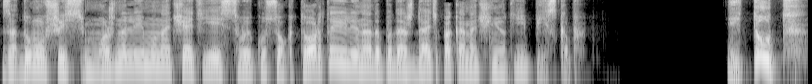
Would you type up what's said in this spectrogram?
задумавшись, можно ли ему начать есть свой кусок торта или надо подождать, пока начнет епископ. И тут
